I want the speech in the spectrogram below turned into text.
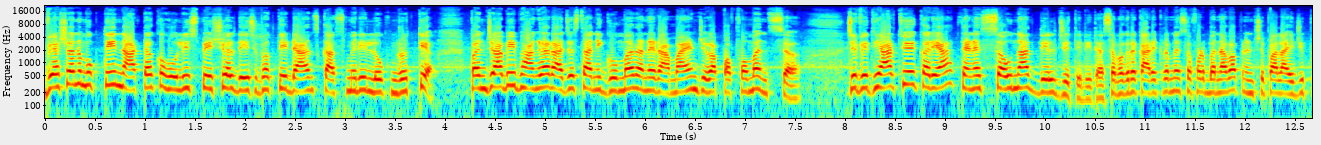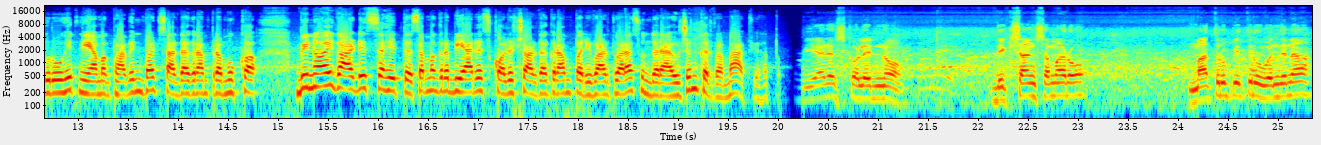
વ્યસન મુક્તિ નાટક, હોલી સ્પેશિયલ, દેશભક્તિ, ડાન્સ, કાશ્મીરી લોકનૃત્ય પંજાબી, ભાંગડા, રાજસ્થાની ઘુમર અને રામાયણ જેવા પરફોર્મન્સ જે વિદ્યાર્થીઓએ કર્યા, તેણે સૌના દિલ જીતી લીધા. સમગ્ર કાર્યક્રમને સફળ બનાવવા પ્રિન્સિપાલ આઈજી પુરોહિત, નિયામક ભાવિન ભટ્ટ શારદાગ્રામ પ્રમુખ બિનોય ગાર્ડિસ સહિત સમગ્ર બીઆરએસ કોલેજ શારદાગ્રામ પરિવાર દ્વારા સુંદર આયોજન કરવામાં આવ્યું હતું. બીઆરએસ કોલેજનો દીક્ષાંત સમારોહ માતૃપિતૃ વંદના,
